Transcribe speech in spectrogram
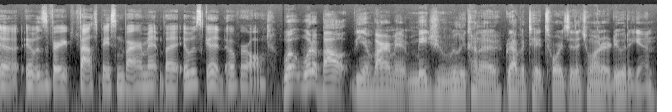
Uh, it was a very fast paced environment, but it was good overall. what what about the environment made you really kind of gravitate towards it that you wanted to do it again?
